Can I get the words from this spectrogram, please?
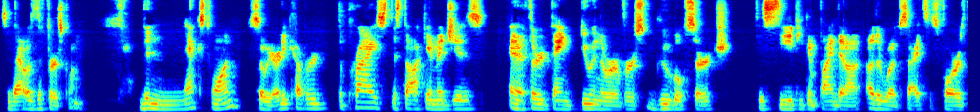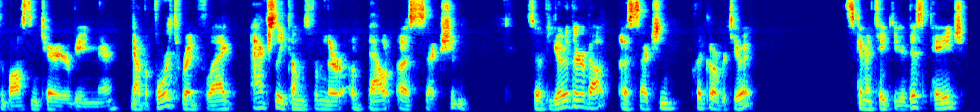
So that was the first one. The next one, so we already covered the price, the stock images, and the third thing, doing the reverse Google search to see if you can find it on other websites as far as the Boston Terrier being there. Now, the fourth red flag actually comes from their About Us section. So if you go to their About Us section, click over to it. It's going to take you to this page,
